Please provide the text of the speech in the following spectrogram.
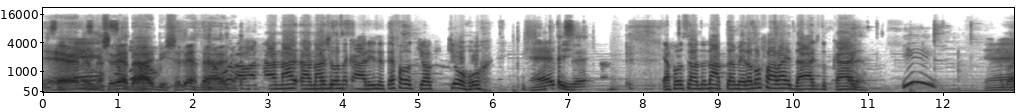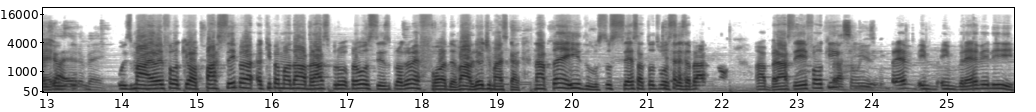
É, meu irmão, isso é verdade, bicho. Isso é verdade. moral, a, a, Ná- a Nájila Zacarias até falou aqui, ó, que, que horror. É, Pois bicho. é. Ela falou assim, ó, Natan, melhor não falar a idade do cara. Ih, agora É, já o, era, velho. o Ismael, ele falou aqui, ó, passei pra- aqui pra mandar um abraço pro, pra vocês, o programa é foda, valeu demais, cara. Natan é ídolo, sucesso a todos vocês, abraço. Um abraço. E ele falou que Abração, que em breve, em, em breve ele,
